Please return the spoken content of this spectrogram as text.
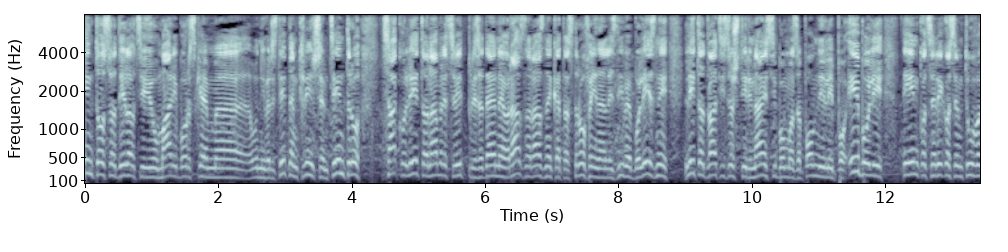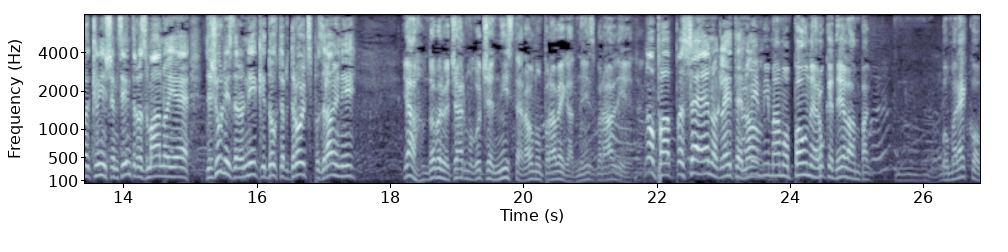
in to so delavci v Mariborskem univerzitetnem kliničnem centru. Vsako leto namreč svet prizadenejo razno razne katastrofe in nalezljive bolezni. Leto 2014 si bomo zapomnili po eboli in kot sem rekel, sem tu v kliničnem centru, z mano je dežurni zdravnik dr. Drolc, pozdravljeni. Ja, dober večer, mogoče niste ravno pravega dne zbrali. No, pa, pa vseeno, gledajte. No. Ja, mi, mi imamo polne roke dela, ampak bom rekel,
